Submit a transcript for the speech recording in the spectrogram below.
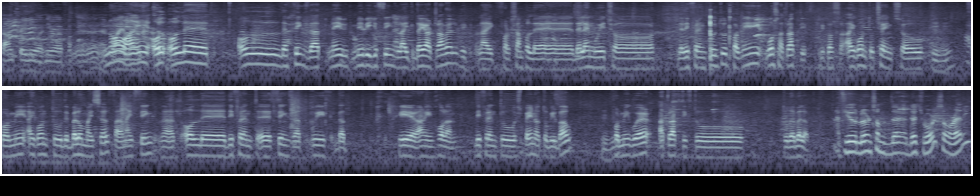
country, new, new uh, No, I all, all the all the things that maybe maybe you think like they are travel, like for example the the language or the different culture. For me was attractive because I want to change. So for me, I want to develop myself, and I think that all the different uh, things that we that here are in Holland, different to Spain or to Bilbao, for me were attractive to to develop. Have you learned some D- Dutch words already?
